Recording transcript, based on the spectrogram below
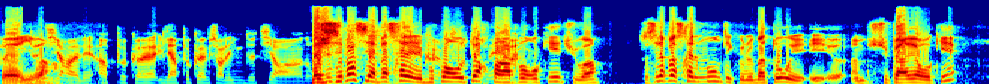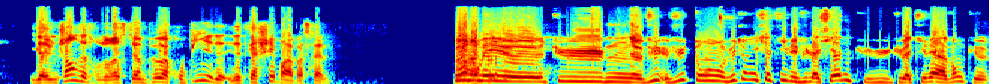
Ouais, ligne il de va. tir, elle est un peu quand même- il est un peu quand même sur la ligne de tir. hein, donc- Bah, je sais pas si la passerelle elle est beaucoup en hauteur par rapport au quai, tu vois. Parce que si la passerelle monte et que le bateau est, est, euh, un peu supérieur au quai, il a une chance d'être de rester un peu accroupi et d'être caché par la passerelle. Voilà. non, mais euh, tu, hum, vu, vu, ton, vu ton initiative et vu la sienne, tu, tu vas tirer avant que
